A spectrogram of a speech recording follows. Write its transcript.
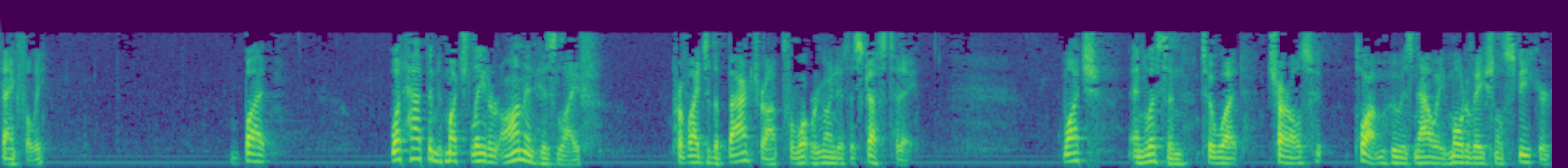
thankfully. But what happened much later on in his life provides the backdrop for what we're going to discuss today. Watch and listen to what Charles Plumb, who is now a motivational speaker,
